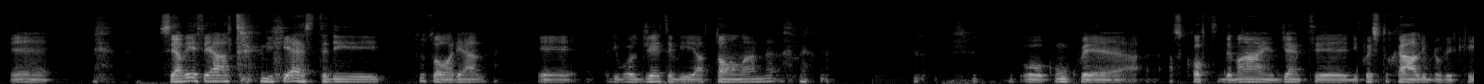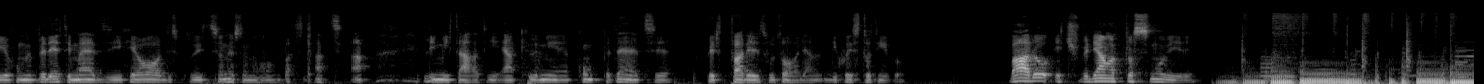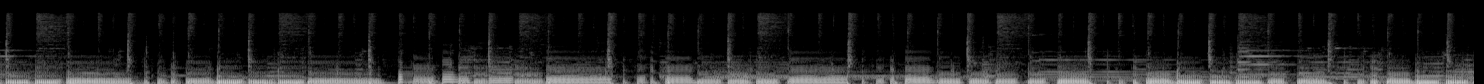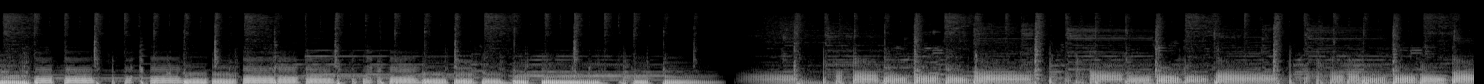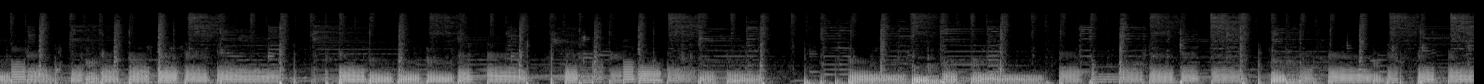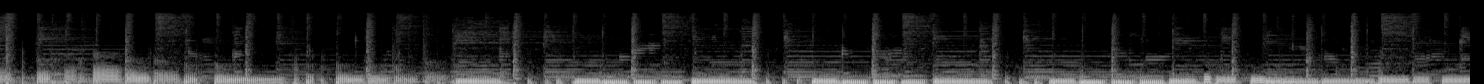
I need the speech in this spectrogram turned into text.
eh, se avete altre richieste di tutorial, eh, rivolgetevi a Toman o comunque a, Scott Devine, gente di questo calibro, perché io come vedete i mezzi che ho a disposizione sono abbastanza limitati e anche le mie competenze per fare tutorial di questo tipo. Vado e ci vediamo al prossimo video. Thank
